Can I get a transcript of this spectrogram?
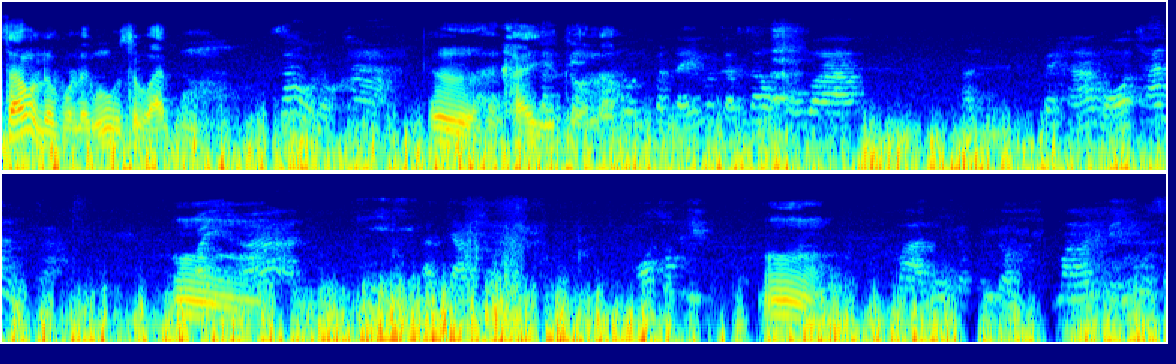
เศร้าเราบอกเลยงูสวัสดิ์เศร้าหรอค่ะ เออใครอยู่ตัวเราวไปหาหมอท่านไปหาที่อาจารย์ชมหมอชมฤทอืมมานี่กับพี่ก็าเป็นส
